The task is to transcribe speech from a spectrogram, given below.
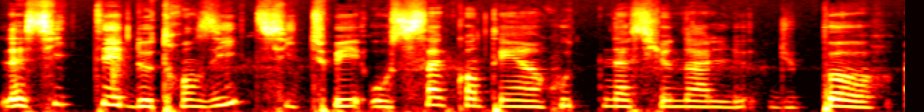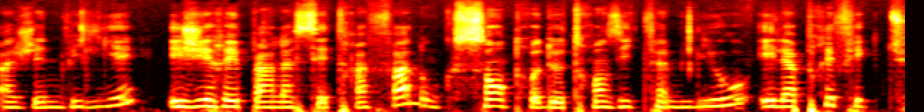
La cité de transit, située au 51 route nationale du port à Gennevilliers, est gérée par la CETRAFA, donc Centre de transit familiaux, et la préfecture.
